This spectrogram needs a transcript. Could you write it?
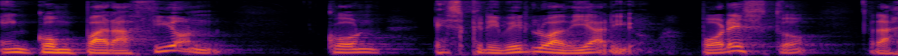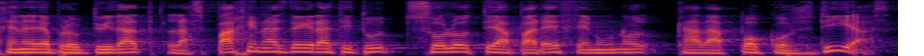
en comparación con escribirlo a diario. Por esto, la agenda de productividad, las páginas de gratitud solo te aparecen uno cada pocos días,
